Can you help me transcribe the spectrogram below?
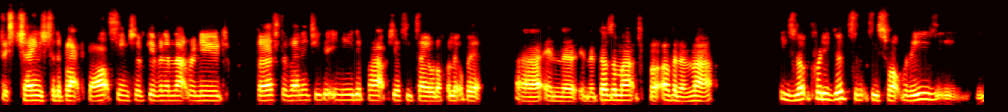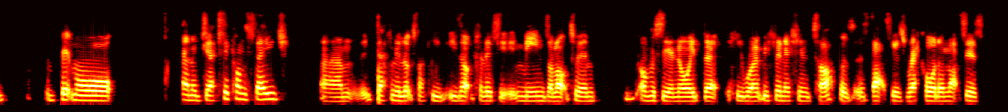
this change to the black dart seems to have given him that renewed burst of energy that he needed. Perhaps yes, he tailed off a little bit uh, in the in the Dozer match, but other than that, he's looked pretty good since he swapped with Ease. He, a bit more energetic on stage. Um, it definitely looks like he's he's up for this. It, means a lot to him. Obviously annoyed that he won't be finishing top, as, as that's his record and that's his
